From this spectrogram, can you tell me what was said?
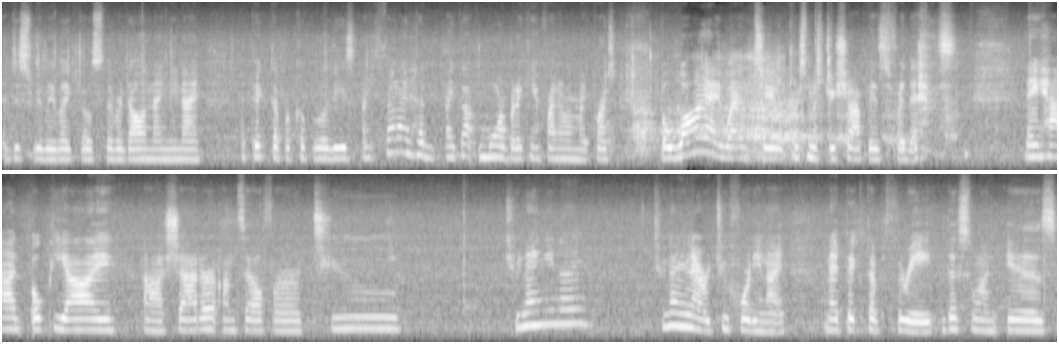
I just really like those. They were $1.99. I picked up a couple of these. I thought I had, I got more, but I can't find them in my purse. But why I went to Christmas tree shop is for this. they had OPI uh, Shatter on sale for two, two ninety nine, two ninety nine or two forty nine, and I picked up three. This one is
